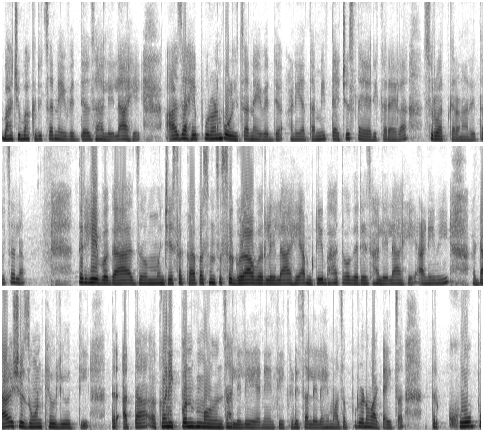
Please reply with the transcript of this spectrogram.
भाजी भाकरीचा नैवेद्य झालेला आहे. आज आहे पुरणपोळीचा नैवेद्य आणि आता मी त्याचीच तयारी करायला सुरुवात करणार आहे. तर चला. तर हे बघा आज म्हणजे सकाळपासूनचं सगळं आवरलेलं आहे आमटी भात वगैरे झालेला आहे आणि मी डाळ शिजवून ठेवली होती. तर आता कणिक पण मळून झालेली आहे आणि तिकडे चाललेलं आहे माझं पुरण वाटायचं. तर खूप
